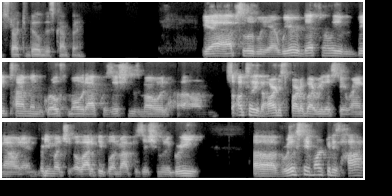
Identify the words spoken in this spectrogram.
start to build this company? Yeah, absolutely. Yeah, we are definitely big time in growth mode, acquisitions mode. Um, so I'll tell you the hardest part about real estate right now, and pretty much a lot of people in my position would agree, uh, real estate market is hot.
